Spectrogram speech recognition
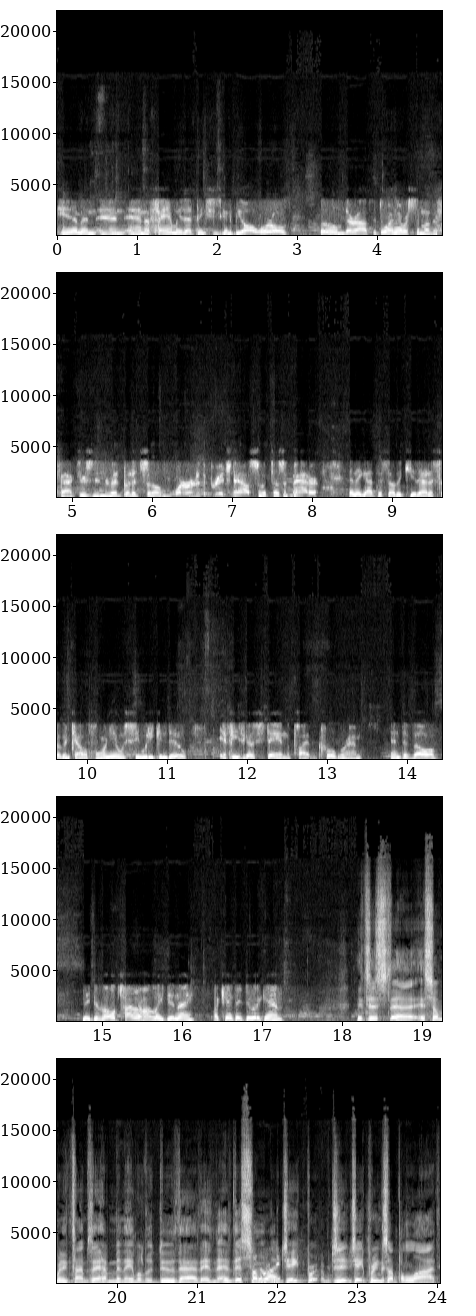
him and, and, and a family that thinks he's going to be all world, boom, they're out the door. And there were some other factors into it, but it's uh, water under the bridge now, so it doesn't matter. And they got this other kid out of Southern California, and we'll see what he can do if he's going to stay in the pipe program and develop. They developed Tyler Huntley, didn't they? Why can't they do it again? It's just uh, so many times they haven't been able to do that, and, and this is something right. that Jake Jake brings up a lot.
